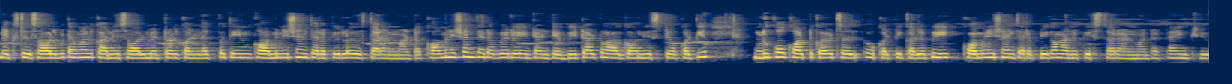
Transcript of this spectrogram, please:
నెక్స్ట్ సాల్బిటమల్ కానీ సాల్మెట్రాల్ కానీ లేకపోతే ఇన్ కాంబినేషన్ థెరపీలో ఇస్తారనమాట కాంబినేషన్ థెరపీలో ఏంటంటే బీటా టు ఆగోనిస్ట్ ఒకటి గ్లూకో కార్టికల్స్ ఒకటి కలిపి కాంబినేషన్ థెరపీగా మనకి ఇస్తారనమాట థ్యాంక్ యూ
